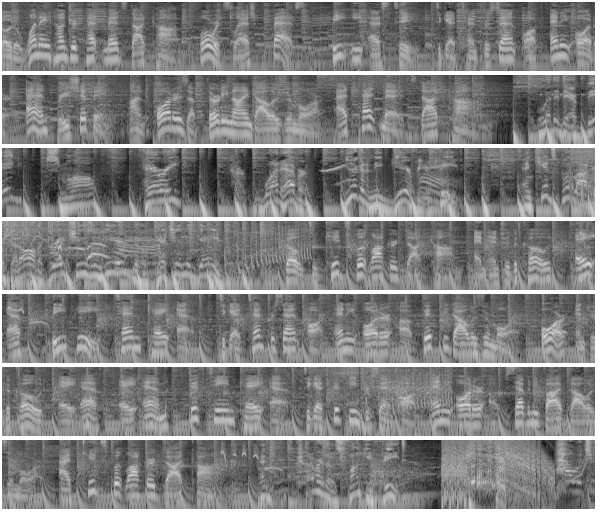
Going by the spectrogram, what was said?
Go to 1-800-PetMeds.com forward slash best, B-E-S-T, to get 10% off any order and free shipping on orders of $39 or more at PetMeds.com. Whether they're big, small, hairy, or whatever, you're going to need gear for your feet. And Kids Foot Locker's got all the great shoes and gear that'll get you in the game. Go to kidsfootlocker.com and enter the code AFBP10KF to get 10% off any order of $50 or more. Or enter the code AFAM15KF to get 15% off any order of $75 or more at kidsfootlocker.com. And cover those funky feet. How would you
